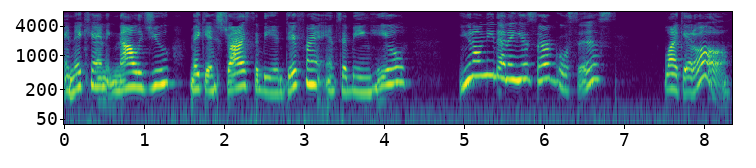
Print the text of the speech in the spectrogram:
and they can't acknowledge you making strides to being different and to being healed, you don't need that in your circle, sis. Like at all.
